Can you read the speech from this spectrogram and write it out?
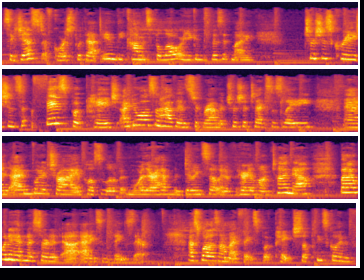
suggest, of course, put that in the comments below or you can visit my Tricia's Creations Facebook page. I do also have Instagram at Trisha Texas Lady and I'm going to try and post a little bit more there. I haven't been doing so in a very long time now, but I went ahead and I started uh, adding some things there as well as on my Facebook page. So please go ahead and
